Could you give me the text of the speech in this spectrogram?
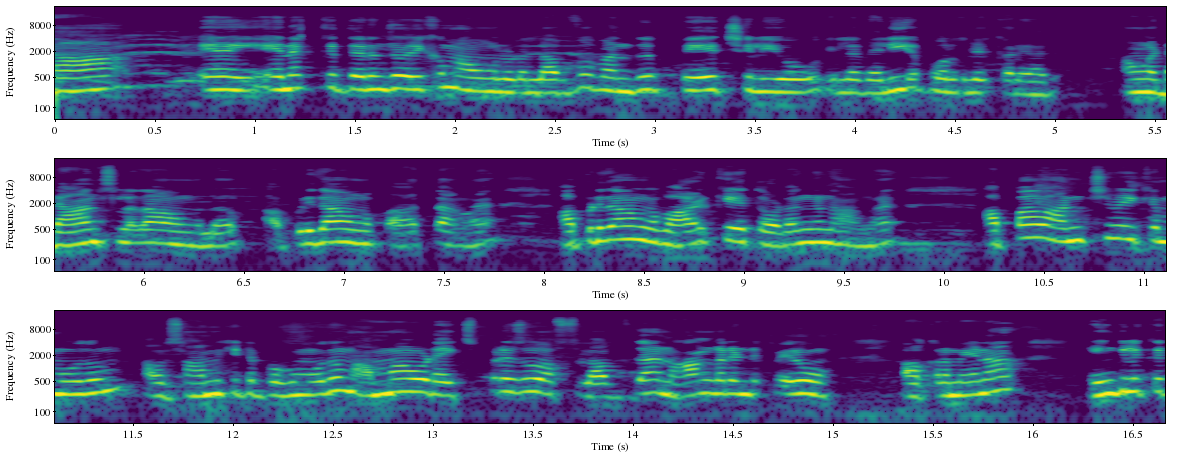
நான் எனக்கு தெரிஞ்ச வரைக்கும் அவங்களோட லவ் வந்து பேச்சிலேயோ இல்லை வெளியே போகிறதுலையோ கிடையாது. அவங்க டான்ஸில் தான் அவங்க லவ் அப்படி தான் அவங்க பார்த்தாங்க. அப்படி தான் அவங்க வாழ்க்கையை தொடங்கினாங்க. அப்பாவை அனுப்பிச்சி வைக்கும் போதும் அவர் சாமிக்கிட்ட போகும்போதும் அம்மாவோட எக்ஸ்பிரசிவ் ஆஃப் லவ் தான் நாங்கள் ரெண்டு பேரும் பார்க்குறோம். ஏன்னா எங்களுக்கு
